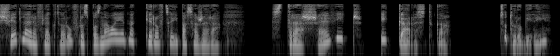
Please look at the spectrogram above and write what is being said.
W świetle reflektorów rozpoznała jednak kierowcę i pasażera. Straszewicz i Garstka. Co tu robili?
